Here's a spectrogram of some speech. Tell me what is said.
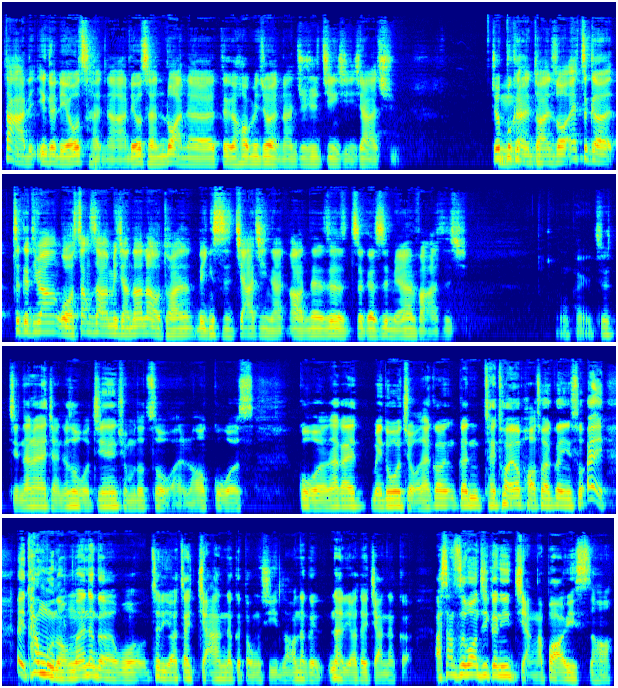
大的一个流程啊，流程乱了，这个后面就很难继续进行下去，就不可能突然说，哎、嗯，这个这个地方我上次还没讲到，那我突然临时加进来啊，那这这个是没办法的事情。OK，就简单来讲，就是我今天全部都做完，然后过了过了大概没多久，才跟跟才突然又跑出来跟你说，哎哎，汤姆农啊，那个我这里要再加那个东西，然后那个那里要再加那个啊，上次忘记跟你讲啊，不好意思哈。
